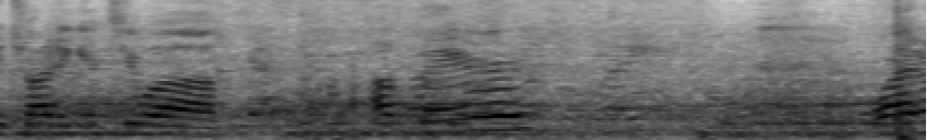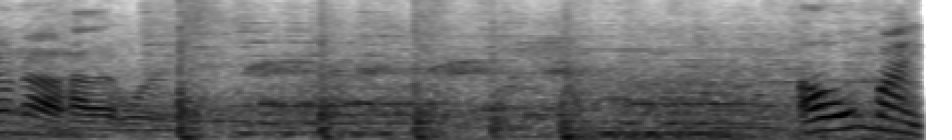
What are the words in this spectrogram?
You could try to get to a a fair. Well, I don't know how that works. Oh my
